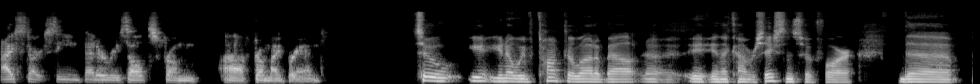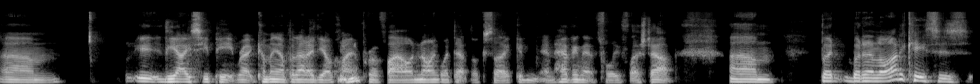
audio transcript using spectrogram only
I start seeing better results from uh, from my brand. So you, you know we've talked a lot about uh, in the conversation so far the um, the ICP right coming up with that ideal client mm-hmm. profile and knowing what that looks like and, and having that fully fleshed out. Um, but but in a lot of cases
